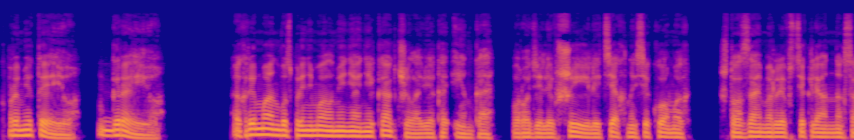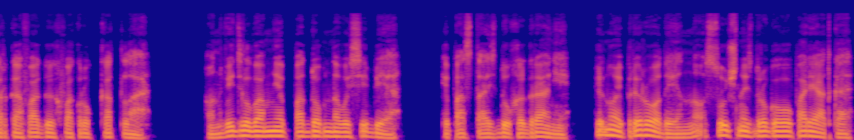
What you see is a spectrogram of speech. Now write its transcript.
к Прометею, к Грею. Ахриман воспринимал меня не как человека-инка, вроде левши или тех насекомых, что замерли в стеклянных саркофагах вокруг котла. Он видел во мне подобного себе, ипостась духа грани, иной природы, но сущность другого порядка,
